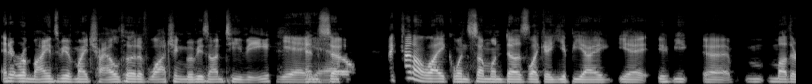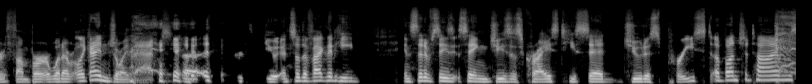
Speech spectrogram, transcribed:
and it reminds me of my childhood of watching movies on tv yeah and yeah. so i kind of like when someone does like a yippee i yeah uh, mother thumper or whatever like i enjoy that uh, it's, it's, cute and so the fact that he instead of say, saying jesus christ he said judas priest a bunch of times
